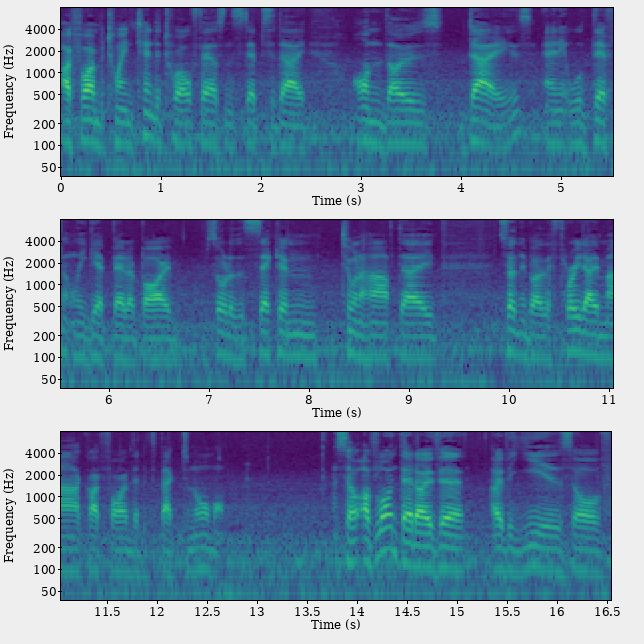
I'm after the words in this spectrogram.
I find between ten to twelve thousand steps a day on those days, and it will definitely get better by sort of the second two and a half day. Certainly by the three day mark, I find that it's back to normal so I've learned that over over years of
